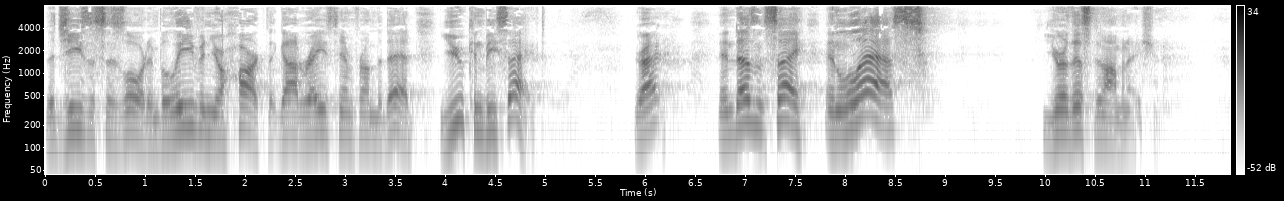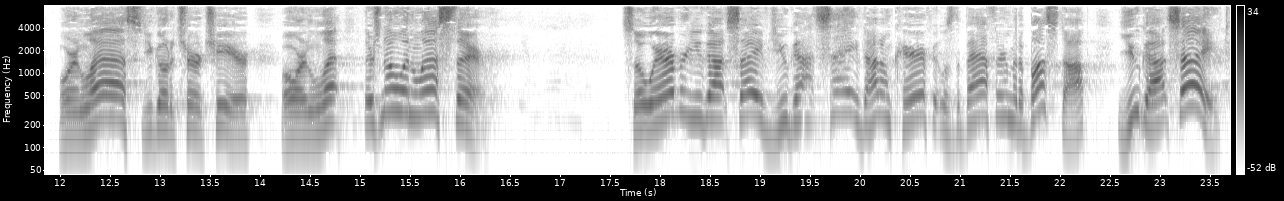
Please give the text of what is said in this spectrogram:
that Jesus is Lord and believe in your heart that God raised him from the dead, you can be saved. Right? And it doesn't say unless you're this denomination. Or unless you go to church here, or unless, there's no unless there. So wherever you got saved, you got saved. I don't care if it was the bathroom at a bus stop, you got saved.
